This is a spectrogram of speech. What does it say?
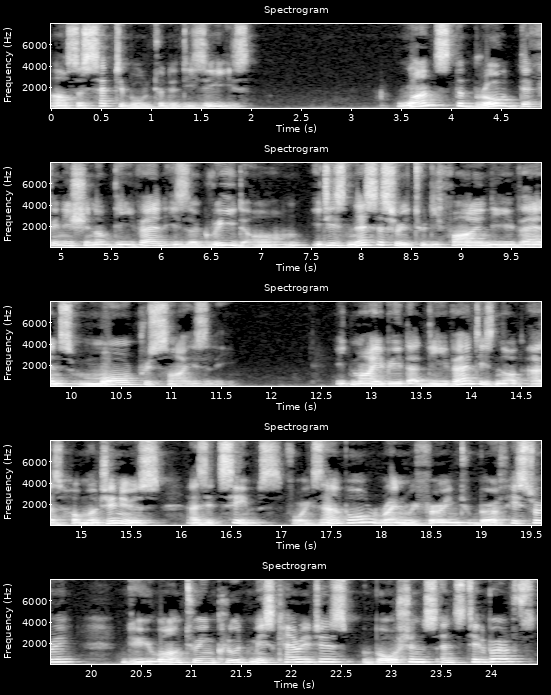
are susceptible to the disease. Once the broad definition of the event is agreed on, it is necessary to define the events more precisely. It might be that the event is not as homogeneous as it seems. For example, when referring to birth history, do you want to include miscarriages, abortions, and stillbirths?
